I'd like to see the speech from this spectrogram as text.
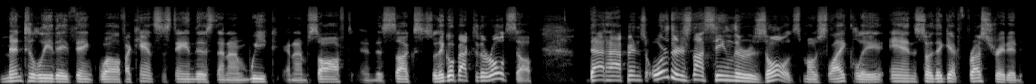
mentally, they think, well, if I can't sustain this, then I'm weak and I'm soft and this sucks. So they go back to their old self. That happens, or they're just not seeing the results, most likely. And so they get frustrated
